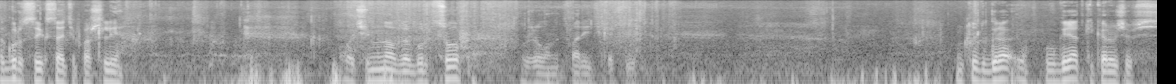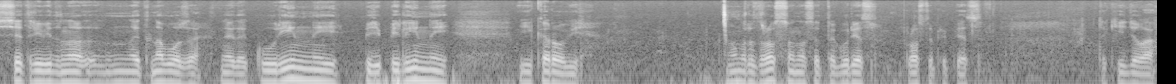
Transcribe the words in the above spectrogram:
Огурцы, кстати, пошли. Очень много огурцов. Уже вон, смотрите, какие. Ну, тут в грядке, короче, все три вида на- на это навоза. Это куриный, перепелиный и коровий. Он разросся у нас, этот огурец, просто пипец. Такие дела.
